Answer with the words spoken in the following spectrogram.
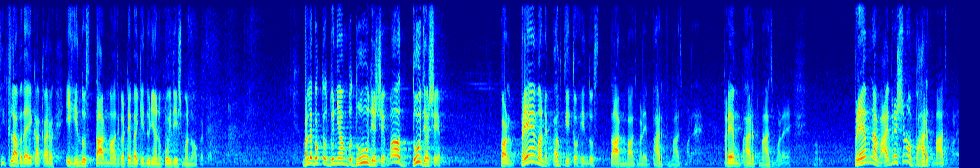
કેટલા બધા એકાકાર એ હિન્દુસ્તાનમાં જ ઘટે, બાકી દુનિયાનો કોઈ દેશમાં ન ઘટે. ભલે ભક્તો દુનિયામાં બધું જ હશે, બધું જ હશે. પણ પ્રેમ અને ભક્તિ તો હિન્દુસ્તાનમાં જ મળે, ભારતમાં જ મળે. પ્રેમ ભારતમાં જ મળે. પ્રેમના વાઇબ્રેશનો ભારતમાં જ મળે.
